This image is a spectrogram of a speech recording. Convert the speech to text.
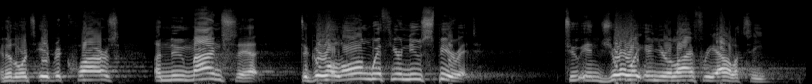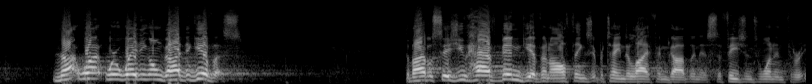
In other words, it requires a new mindset to go along with your new spirit to enjoy in your life reality, not what we're waiting on God to give us. The Bible says you have been given all things that pertain to life and godliness, Ephesians 1 and 3.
